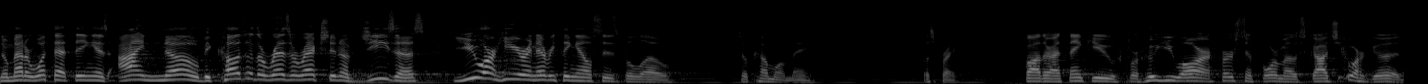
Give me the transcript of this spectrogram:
No matter what that thing is, I know because of the resurrection of Jesus, you are here and everything else is below. So come on, may. Let's pray. Father, I thank you for who you are, first and foremost. God, you are good.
